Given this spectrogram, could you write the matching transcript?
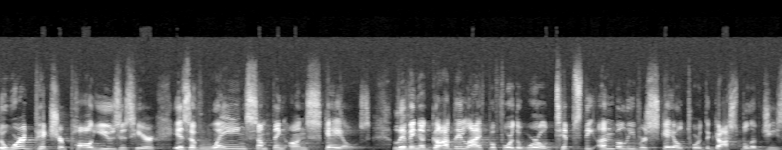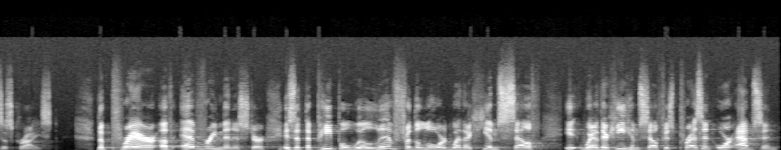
The word picture Paul uses here is of weighing something on scales. Living a godly life before the world tips the unbeliever's scale toward the gospel of Jesus Christ. The prayer of every minister is that the people will live for the Lord whether he himself whether he himself is present or absent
